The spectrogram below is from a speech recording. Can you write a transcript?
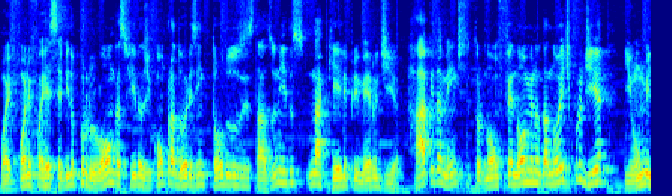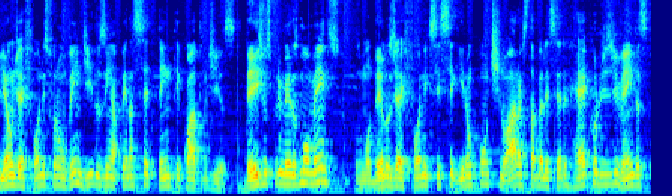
o iPhone foi recebido por longas filas de compradores em todos os Estados Unidos naquele primeiro dia. Rapidamente se tornou um fenômeno da noite para o dia e um milhão de iPhones foram vendidos em apenas 74 dias. Desde os primeiros momentos, os modelos de iPhone que se seguiram continuaram a estar estabelecer recordes de vendas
